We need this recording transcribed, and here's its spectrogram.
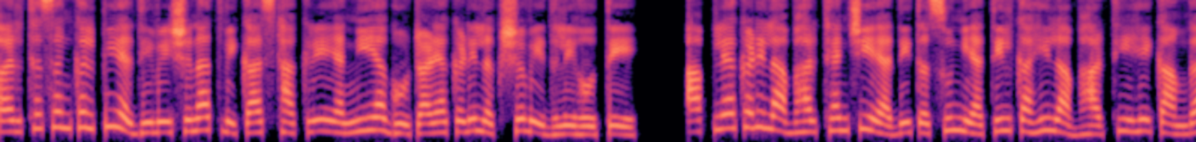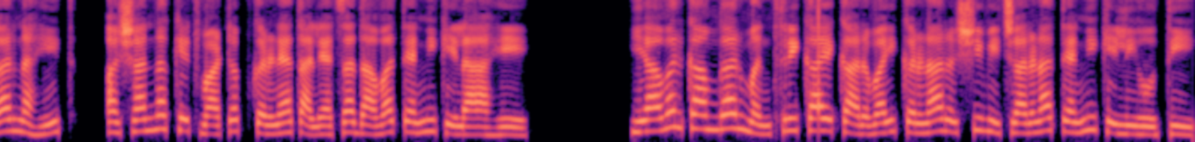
अर्थसंकल्पीय अधिवेशनात विकास ठाकरे यांनी या घोटाळ्याकडे लक्ष वेधले होते. आपल्याकडे लाभार्थ्यांची यादीत असून यातील काही लाभार्थी हे कामगार नाहीत अशांना किट वाटप करण्यात आल्याचा दावा त्यांनी केला आहे. यावर कामगार मंत्री काय कारवाई करणार अशी विचारणा त्यांनी केली होती.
